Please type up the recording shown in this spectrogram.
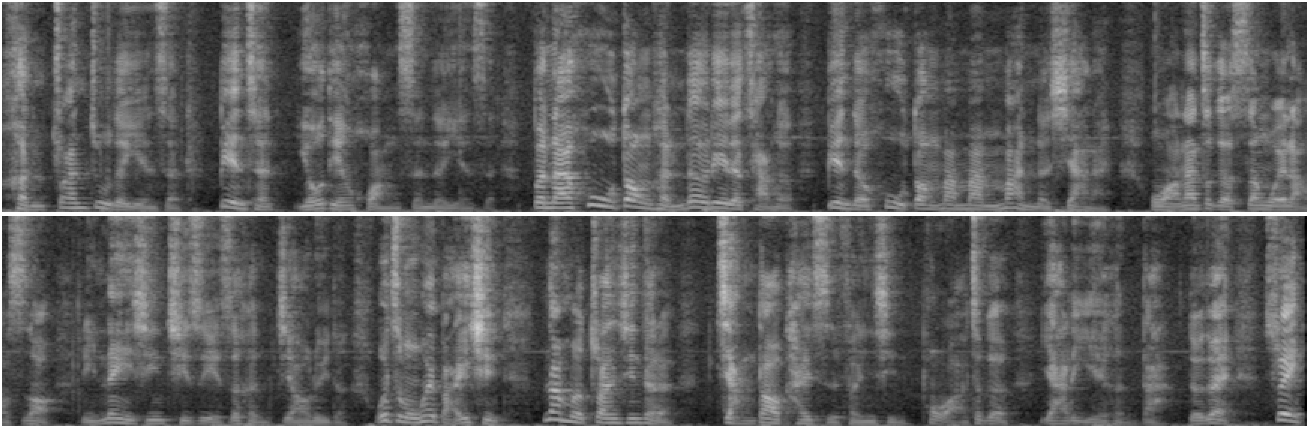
很专注的眼神变成有点恍神的眼神。本来互动很热烈的场合，变得互动慢慢慢了下来。哇，那这个身为老师哦，你内心其实也是很焦虑的。我怎么会把一群那么专心的人讲到开始分心？哇，这个压力也很大，对不对？所以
